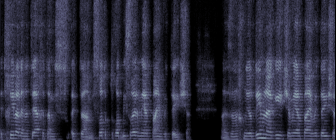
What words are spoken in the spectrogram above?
התחילה לנתח את המשרות הפתוחות בישראל מ-2009. אז אנחנו יודעים להגיד שמ-2009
